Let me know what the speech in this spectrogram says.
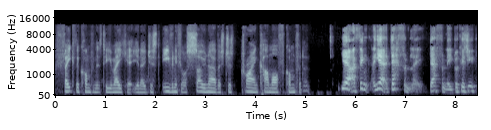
fake the confidence till you make it? You know, just even if you're so nervous, just try and come off confident. Yeah, I think yeah, definitely, definitely, because you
